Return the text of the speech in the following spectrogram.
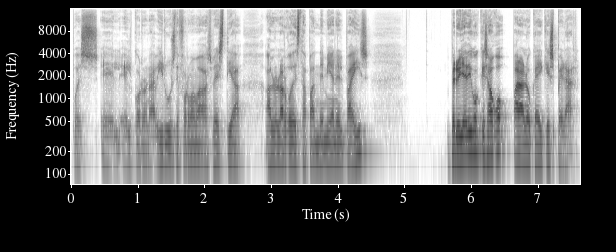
pues, el, coronavirus de forma más bestia a lo largo de esta pandemia en el país. Pero ya digo que es algo para lo que hay que esperar.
